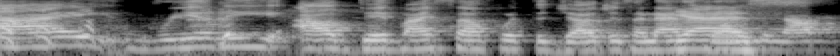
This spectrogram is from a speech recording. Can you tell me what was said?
I really outdid myself with the judges, and that's yes. one thing I'll,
